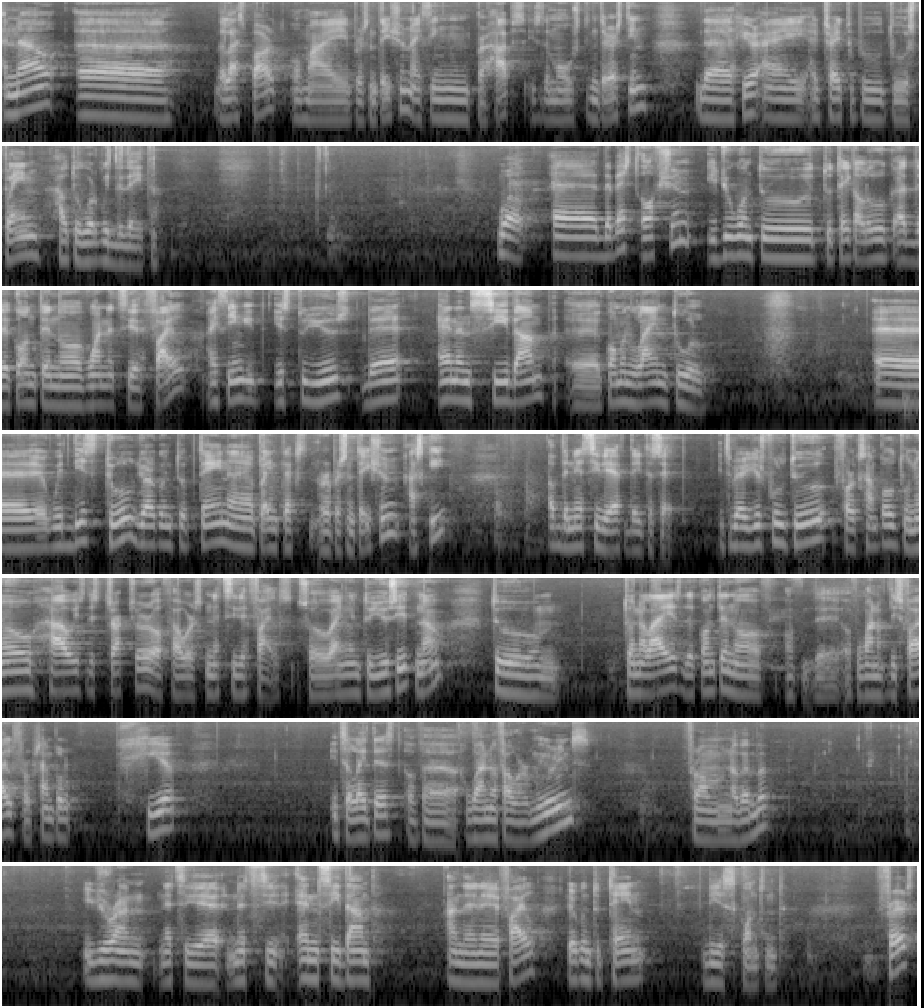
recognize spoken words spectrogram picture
And now, uh, the last part of my presentation, I think perhaps is the most interesting. The, here I, I try to, to explain how to work with the data. Well, uh, the best option, if you want to, to take a look at the content of one NetCDF file, I think it is to use the ncdump uh, command line tool. Uh, with this tool, you are going to obtain a plain text representation, ASCII, of the NetCDF dataset. It's very useful to, for example, to know how is the structure of our NetCDF files. So I'm going to use it now to, to analyze the content of, of, the, of one of these files. For example, here, it's the latest of uh, one of our moorings from November. If you run netc, netc, ncdump and then a file, you're going to obtain this content. First,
